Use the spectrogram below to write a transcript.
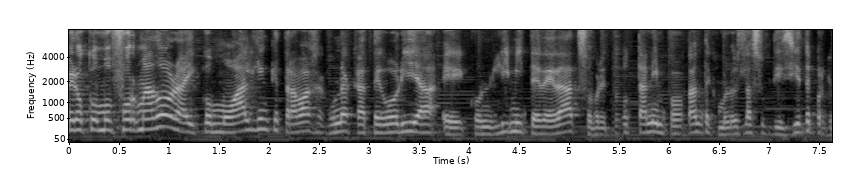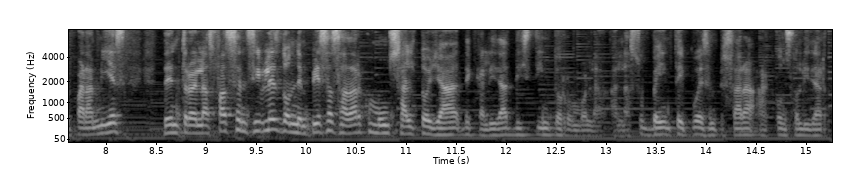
Pero como formadora y como alguien que trabaja con una categoría eh, con límite de edad, sobre todo tan importante como lo es la sub-17, porque para mí es dentro de las fases sensibles donde empiezas a dar como un salto ya de calidad distinto rumbo a la, sub-20 y puedes empezar a, consolidarte.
